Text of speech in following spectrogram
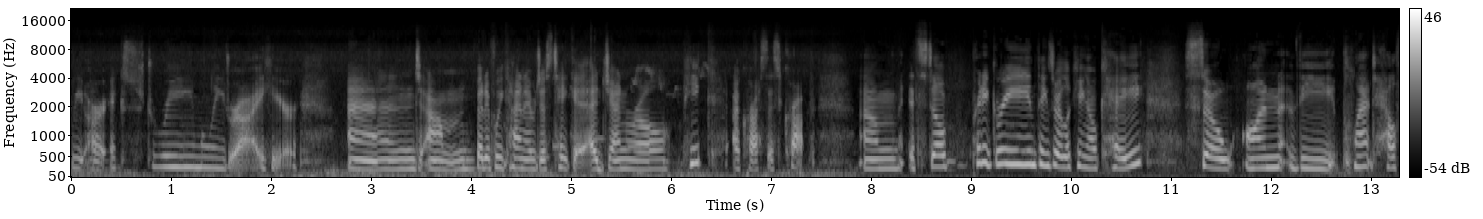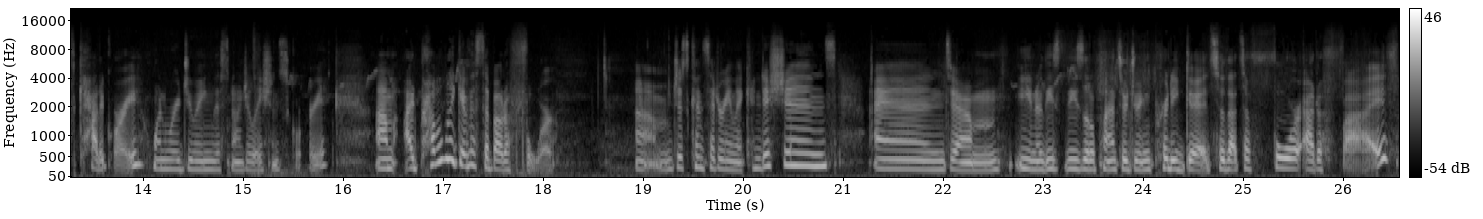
we are extremely dry here. And, um, but if we kind of just take a, a general peek across this crop, um, it's still pretty green, things are looking okay. So, on the plant health category, when we're doing this nodulation scoring, um, I'd probably give us about a four um, just considering the conditions. And um, you know these, these little plants are doing pretty good. So that's a four out of five.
